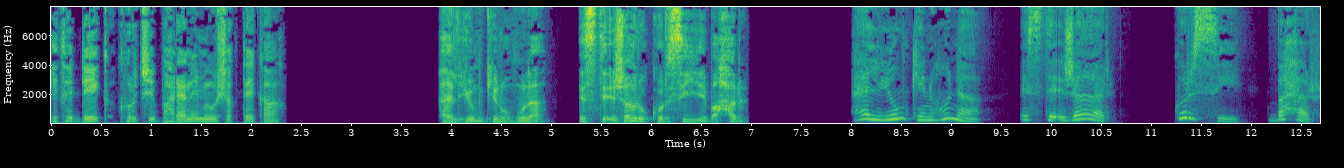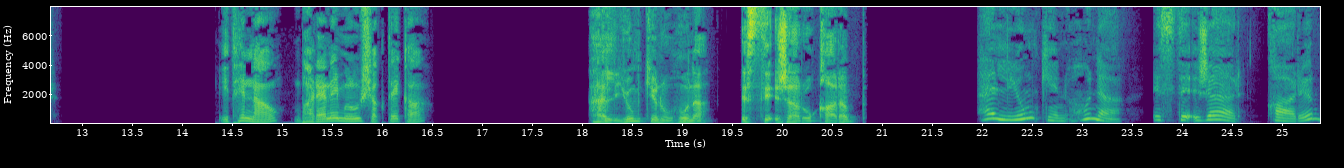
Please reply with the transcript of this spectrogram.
इथे डेक खुर्ची भाड्याने मिळू शकते का هل يمكن هنا استئجار كرسي بحر؟ هل يمكن هنا استئجار كرسي بحر؟ इथे नाव भाड्याने मिळू शकते का هل يمكن هنا استئجار قارب؟ هل يمكن هنا استئجار قارب؟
